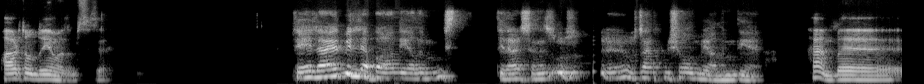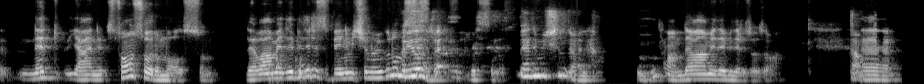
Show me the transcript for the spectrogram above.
Pardon duyamadım size. Leyla Erbil'le bağlayalım dilerseniz uz, e, uzatmış olmayalım diye. Hem e, ne yani son sorum olsun. Devam edebiliriz. Benim için uygun ama Yok, siz ben, Benim için de öyle. Tamam devam edebiliriz o zaman. Tamam. Ee,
